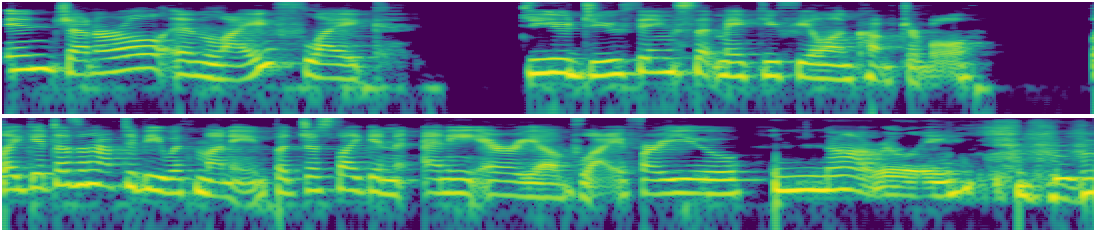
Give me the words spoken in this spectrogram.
in general, in life, like, do you do things that make you feel uncomfortable? Like it doesn't have to be with money, but just like in any area of life. Are you Not really. okay. this,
